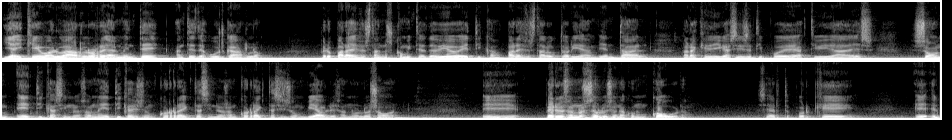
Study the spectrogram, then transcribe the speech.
y hay que evaluarlo realmente antes de juzgarlo. Pero para eso están los comités de bioética, para eso está la autoridad ambiental, para que diga si ese tipo de actividades son éticas, si no son éticas, si son correctas, si no son correctas, si son viables o no lo son. Eh, pero eso no se soluciona con un cobro, ¿cierto? Porque, eh,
